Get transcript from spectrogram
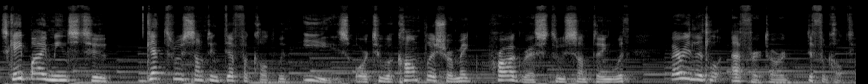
Skate by means to get through something difficult with ease or to accomplish or make progress through something with very little effort or difficulty.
